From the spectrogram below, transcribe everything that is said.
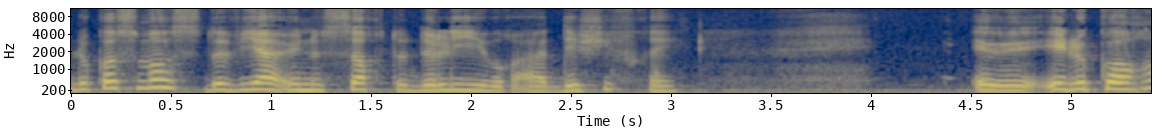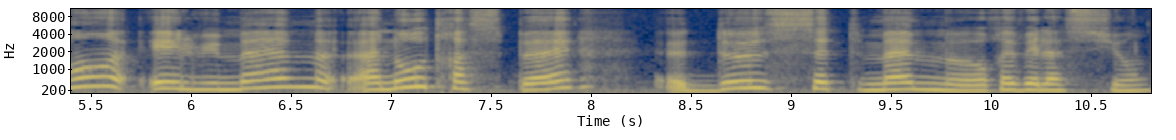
Le cosmos devient une sorte de livre à déchiffrer. Et, le Coran est lui-même un autre aspect de cette même révélation.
